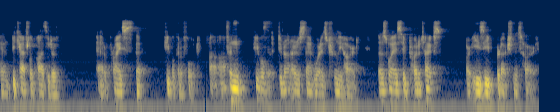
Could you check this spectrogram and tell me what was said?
and be cash flow positive at a price that people can afford. Uh, often people do not understand what is truly hard. That's why I say prototypes are easy, production is hard.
